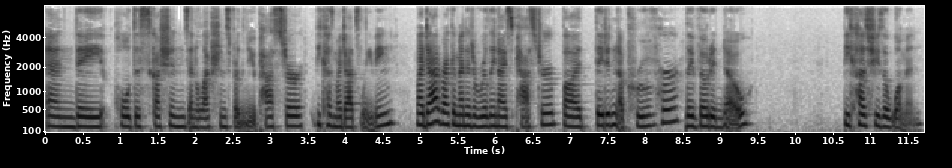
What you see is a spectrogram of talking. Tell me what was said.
and they hold discussions and elections for the new pastor because my dad's leaving. My dad recommended a really nice pastor, but they didn't approve of her. They voted no because she's a woman.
